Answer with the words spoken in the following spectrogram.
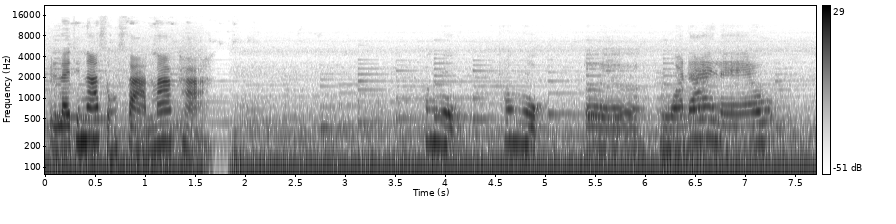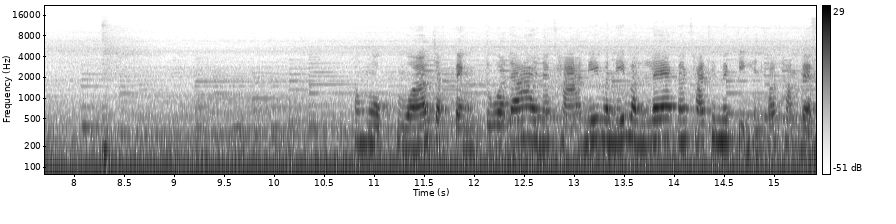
เป็นอะไรที่น่าสงสารมากค่ะ งกพงกเอ่อหัวได้แล้วพงกหัวจากแต่งตัวได้นะคะ นี่วันนี้วันแรกนะคะ ที่แม่กิ่งเห็นเขาทำแบบ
